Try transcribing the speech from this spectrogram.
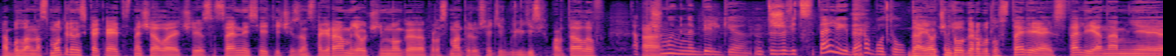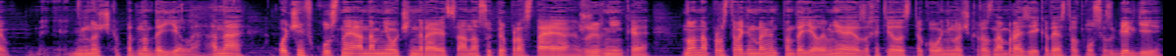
а была насмотренность какая-то сначала через социальные сети, через Инстаграм. Я очень много просматриваю всяких бельгийских порталов. А, а почему именно Бельгия? Ну, ты же ведь с Италией, да, работал? Да, я очень долго работал с Италией. С Италией она мне немножечко поднадоела. Она очень вкусная, она мне очень нравится, она супер простая, жирненькая. Но она просто в один момент надоела. И мне захотелось такого немножечко разнообразия. И когда я столкнулся с Бельгией,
